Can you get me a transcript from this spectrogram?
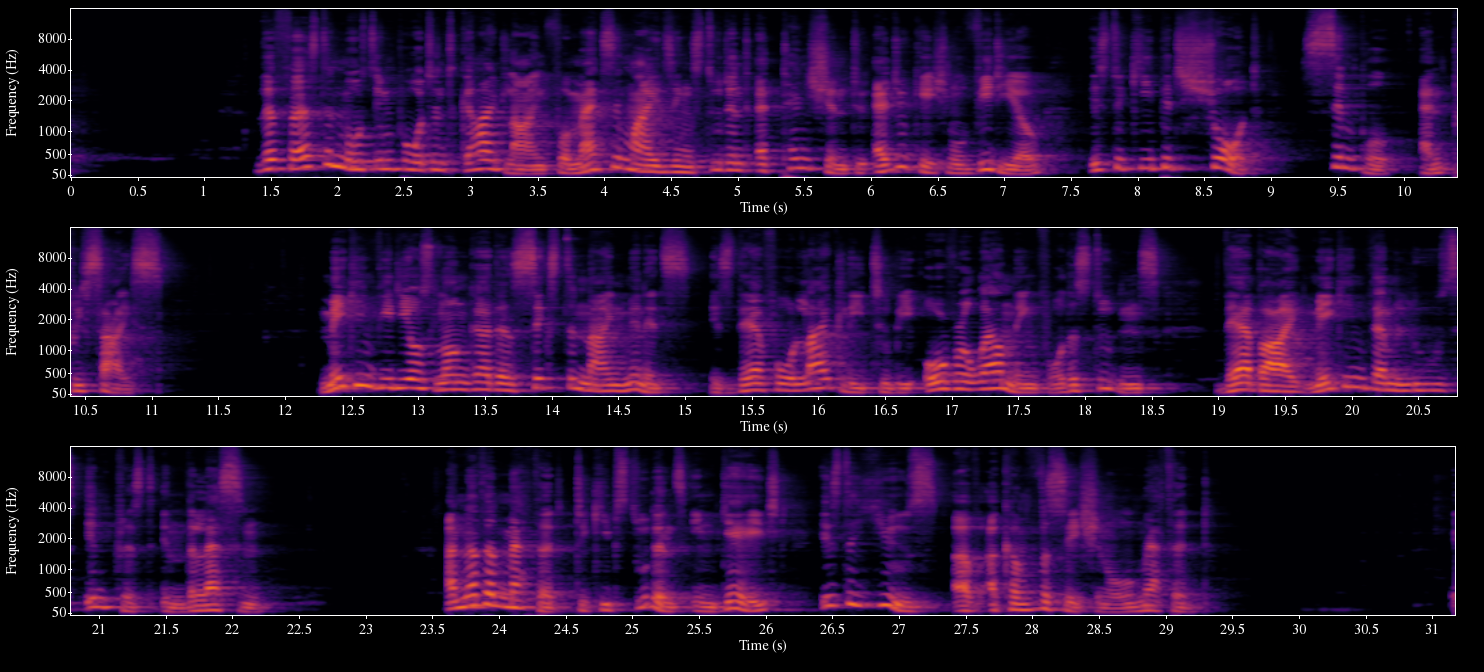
The first and most important guideline for maximizing student attention to educational video is to keep it short, simple, and precise. Making videos longer than 6 to 9 minutes is therefore likely to be overwhelming for the students, thereby making them lose interest in the lesson. Another method to keep students engaged is the use of a conversational method.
